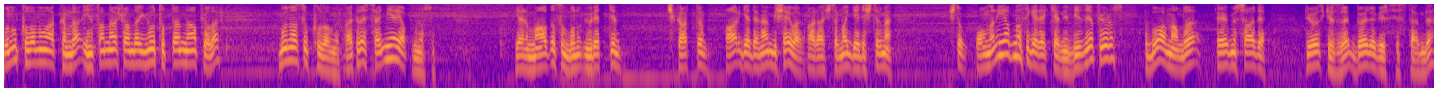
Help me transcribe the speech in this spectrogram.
Bunun kullanımı hakkında insanlar şu anda YouTube'dan ne yapıyorlar? Bu nasıl kullanılır? Arkadaş sen niye yapmıyorsun? Yani mağazasın bunu ürettin, çıkarttın. ARGE denen bir şey var. Araştırma, geliştirme. İşte onların yapması gerekeni biz yapıyoruz. Bu anlamda ev müsaade. Diyoruz ki size böyle bir sistemde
